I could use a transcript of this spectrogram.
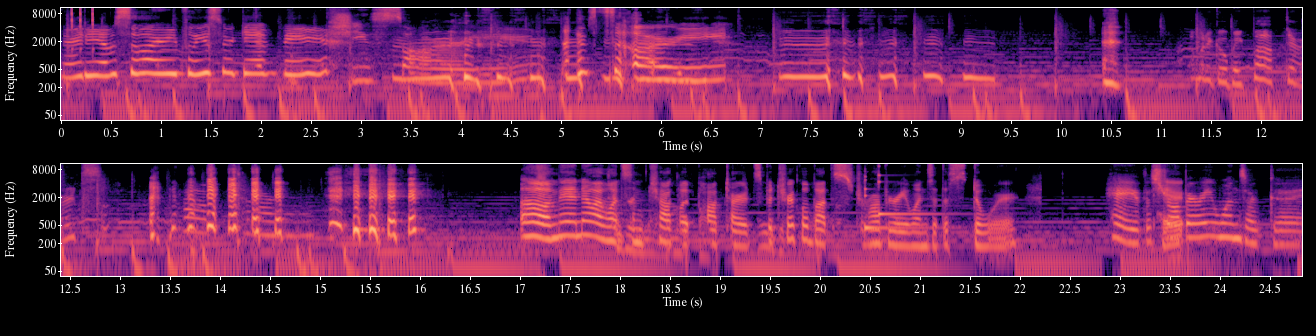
Nerdy, I'm sorry. Please forgive me. She's sorry. I'm sorry. I'm gonna go make Pop Tarts. oh man, now I want some chocolate Pop Tarts, but Trickle bought the strawberry ones at the store. Hey, the strawberry ones are good.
